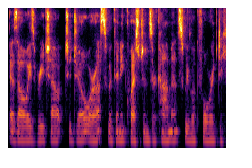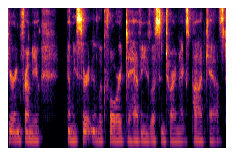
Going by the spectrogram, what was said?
As always, reach out to Joe or us with any questions or comments. We look forward to hearing from you, and we certainly look forward to having you listen to our next podcast.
